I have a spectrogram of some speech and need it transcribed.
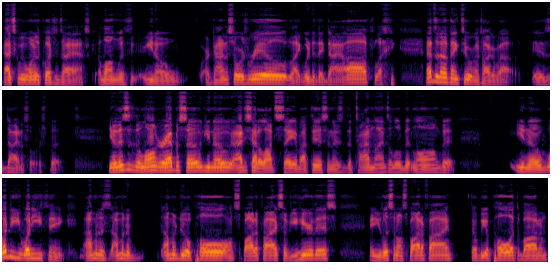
That's gonna be one of the questions I ask, along with you know are dinosaurs real? Like, when did they die off? Like, that's another thing too. We're going to talk about is dinosaurs. But you know, this is the longer episode. You know, I just had a lot to say about this, and there's the timeline's a little bit long. But you know, what do you what do you think? I'm gonna I'm gonna I'm gonna do a poll on Spotify. So if you hear this and you listen on Spotify, there'll be a poll at the bottom.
